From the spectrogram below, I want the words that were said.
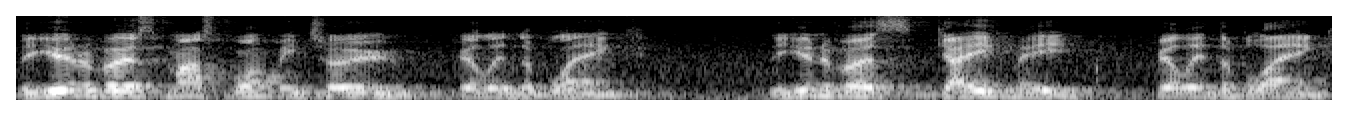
The universe must want me to fill in the blank. The universe gave me fill in the blank.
